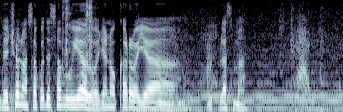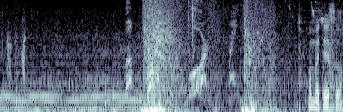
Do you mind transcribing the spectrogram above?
De hecho, el lanzacohetes ha bugueado, ya no carga ya el plasma. Cómete eso.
